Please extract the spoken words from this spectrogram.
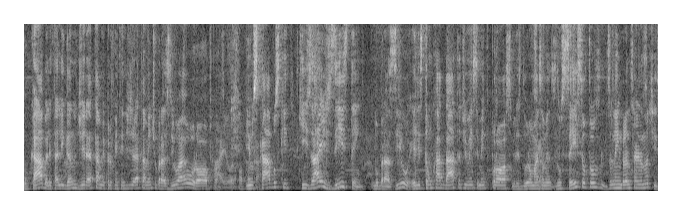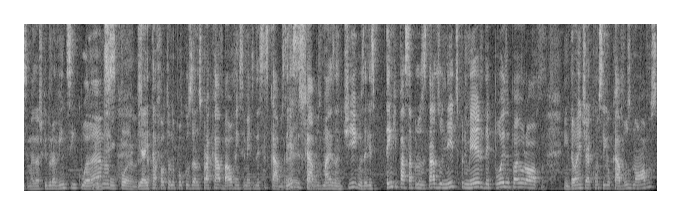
o cabo ele tá ligando diretamente, pelo que eu entendi, diretamente o Brasil à Europa. Ah, Europa, E os cabos que, que já existem no Brasil, eles estão com a data de vencimento próxima. Eles duram mais ou menos. Não sei se eu tô lembrando certo da notícia, mas acho que dura 25 anos. 25 anos, E aí cara. tá faltando poucos anos para acabar o vencimento desses cabos. e É, esses isso aí. cabos mais antigos, eles têm que passar pelos Estados Unidos primeiro e depois ir para a Europa. Então a gente já conseguiu cabos novos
